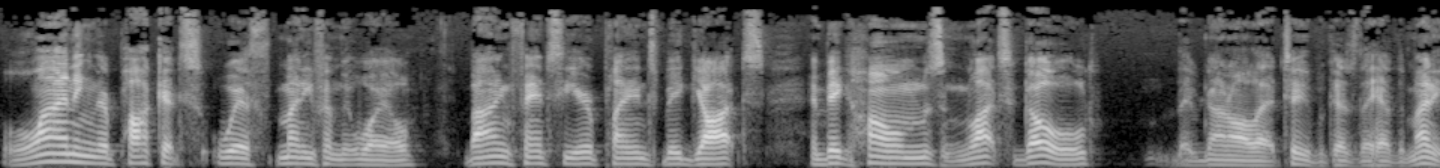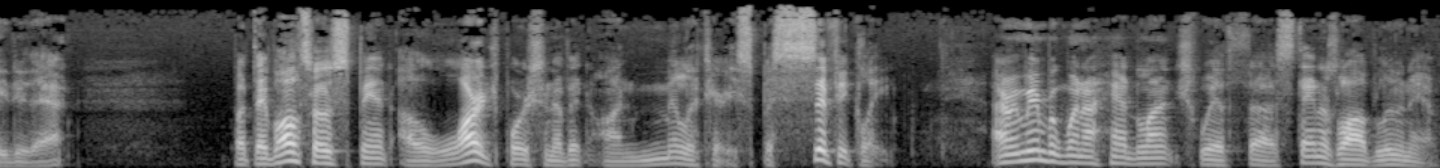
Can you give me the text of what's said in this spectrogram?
lining their pockets with money from the oil, buying fancy airplanes, big yachts, and big homes and lots of gold. They've done all that too because they have the money to do that. But they've also spent a large portion of it on military specifically. I remember when I had lunch with uh, Stanislav Lunev,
